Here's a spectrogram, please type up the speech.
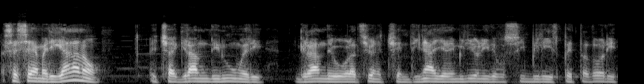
se sei americano e c'hai grandi numeri grande popolazione, centinaia di milioni di possibili spettatori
